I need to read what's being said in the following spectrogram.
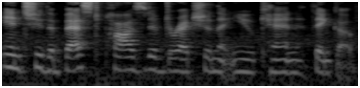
into the best positive direction that you can think of.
